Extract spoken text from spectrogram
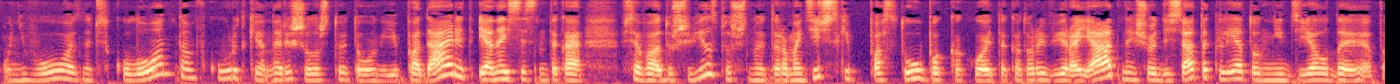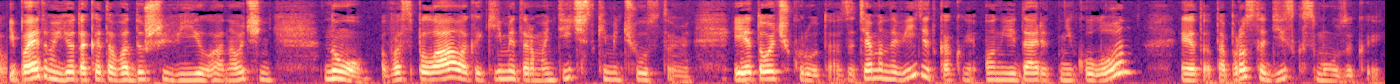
у него, значит, кулон там в куртке, она решила, что это он ей подарит, и она, естественно, такая вся воодушевилась, потому что ну, это романтический поступок какой-то, который, вероятно, еще десяток лет он не делал до этого. И поэтому ее так это воодушевило. Она очень, ну, воспылала какими-то романтическими чувствами. И это очень круто. Затем она видит, как он ей дарит не кулон этот, а просто диск с музыкой.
